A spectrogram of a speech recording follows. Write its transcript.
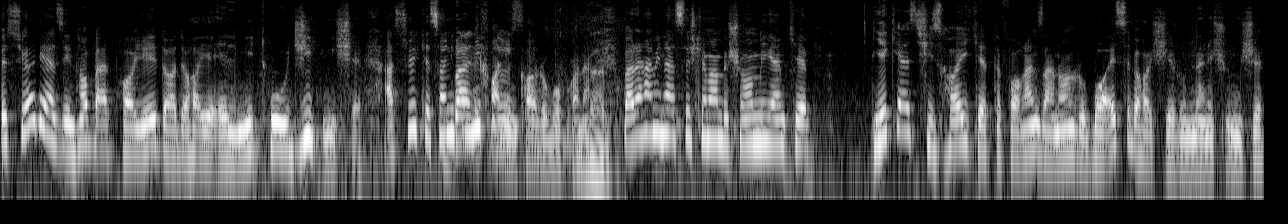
بسیاری از اینها بر پایه داده های علمی توجیه میشه. از سوی کسانی بله، که می‌خوان این کار رو بکنن. بله. برای همین هستش که من به شما میگم که یکی از چیزهایی که اتفاقا زنان رو باعث به حاشیه روندنشون میشه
